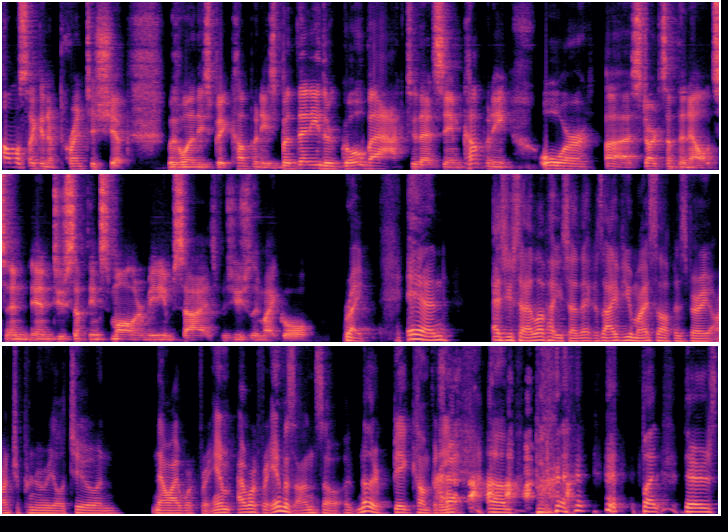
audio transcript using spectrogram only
almost like an apprenticeship with one of these big companies. But then either go back to that same company or uh, start something else and and do something small or medium size was usually my goal. Right, and as you said, I love how you said that because I view myself as very entrepreneurial too, and now I work for Am- I work for Amazon, so another big company. um, but, but, there's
